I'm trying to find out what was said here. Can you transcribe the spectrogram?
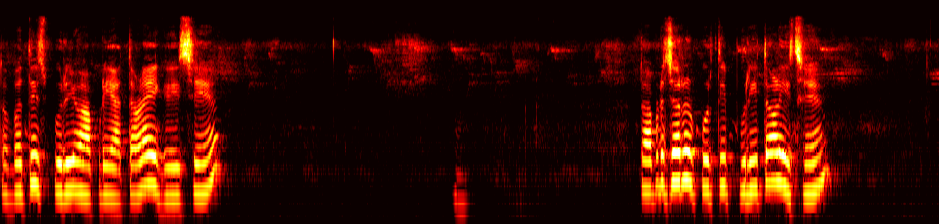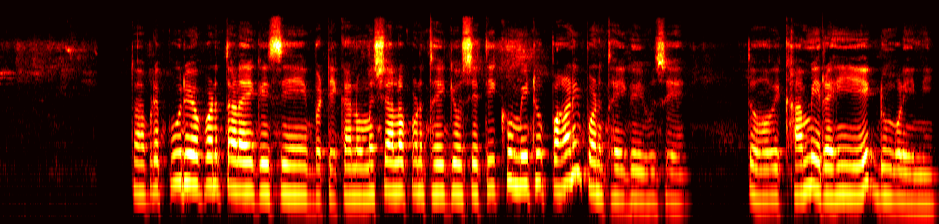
તો બધી જ પૂરીઓ આપણી આ તળાઈ ગઈ છે. તો આપણે જરૂર પૂરતી પૂરી તળી છે. તો આપણે પૂરીઓ પણ તળાઈ ગઈ છે, બટેકાનો મસાલો પણ થઈ ગયો છે, તીખું મીઠું પાણી પણ થઈ ગયું છે. તો હવે ખામી રહી એક ડુંગળીની.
